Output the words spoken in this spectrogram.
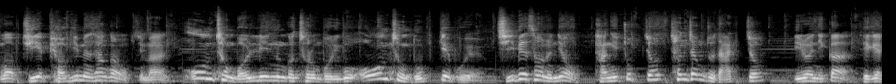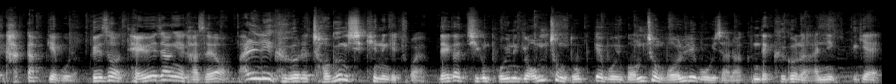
뭐 뒤에 벽이면 상관없지만 엄청 멀리 있는 것처럼 보이고 엄청 높게 보여요. 집에서는요 방이 좁죠, 천장도 낮죠. 이러니까 되게 가깝게 보여. 그래서 대회장에 가서요 빨리 그거를 적응시키는 게 좋아요. 내가 지금 보이는 게 엄청 높게 보이고 엄청 멀리 보이잖아. 근데 그거는 아니 그게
